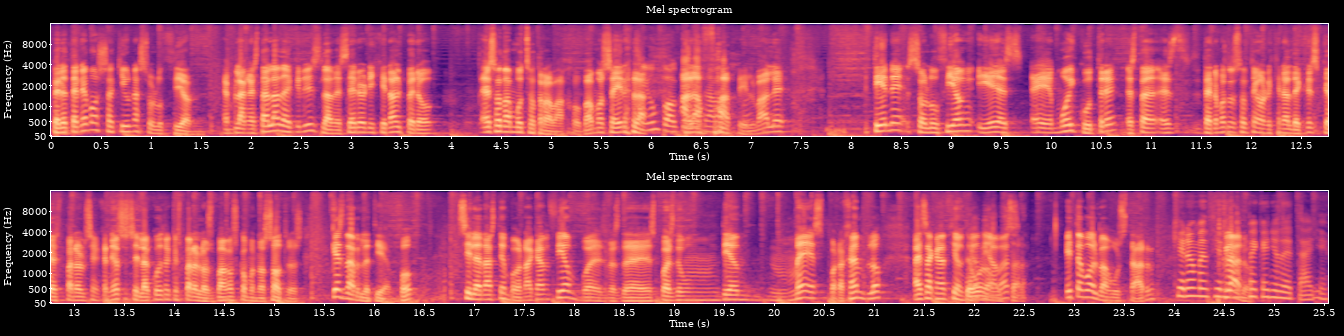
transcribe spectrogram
pero tenemos aquí una solución. En plan, está la de Chris, la de ser original, pero eso da mucho trabajo. Vamos a ir a la, Sí, a la fácil, ¿vale? Tiene solución y es eh, muy cutre. Esta es, tenemos la solución original de Chris, que es para los ingeniosos, y la cutre, que es para los vagos como nosotros, que es darle tiempo. Si le das tiempo a una canción, pues desde- después de un, día, un mes, por ejemplo, a esa canción Te que odiabas gustar. y te vuelve a gustar. Quiero mencionar Claro. un pequeño detalle.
